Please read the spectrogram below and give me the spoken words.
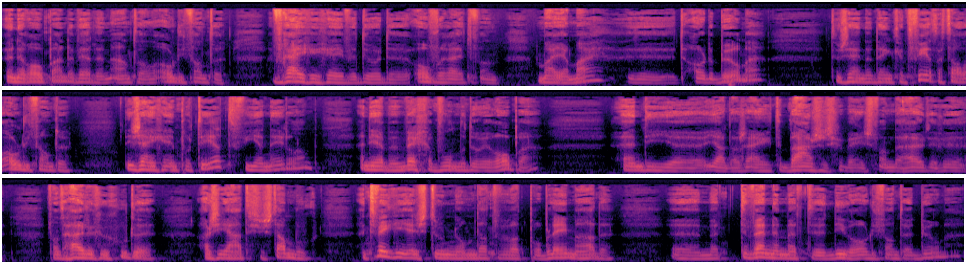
in Europa. Er werden een aantal olifanten vrijgegeven door de overheid van Myanmar, het oude Burma. Toen zijn er denk ik een veertigtal olifanten die zijn geïmporteerd via Nederland. En die hebben een weg gevonden door Europa. En die, uh, ja, dat is eigenlijk de basis geweest van, de huidige, van het huidige goede Aziatische stamboek. En Twiggy is toen, omdat we wat problemen hadden uh, met te wennen met de nieuwe olifant uit Burma.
